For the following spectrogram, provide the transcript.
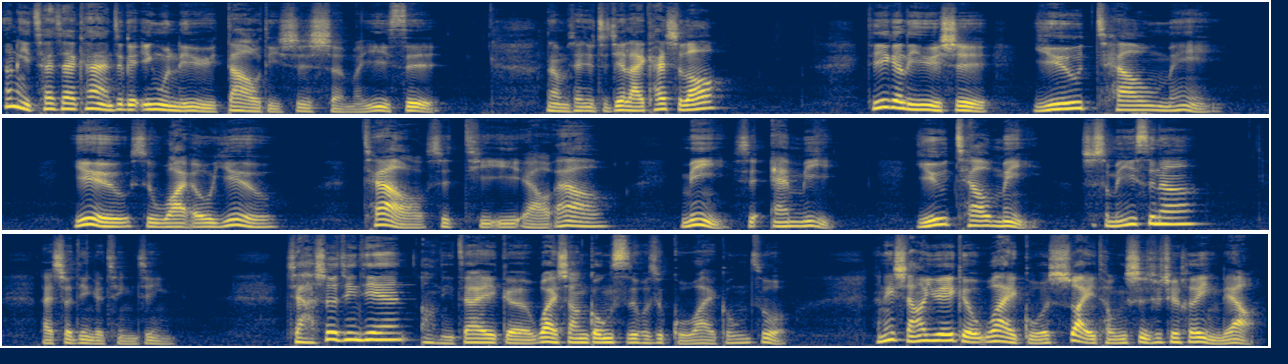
让你猜猜看这个英文俚语到底是什么意思。那我们现在就直接来开始喽。第一个俚语是 “You tell me”，“You” 是 Y-O-U，“Tell” 是 T-E-L-L，“Me” 是 M-E，“You tell me” 是什么意思呢？来设定一个情境，假设今天哦，你在一个外商公司或是国外工作，那你想要约一个外国帅同事出去喝饮料，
